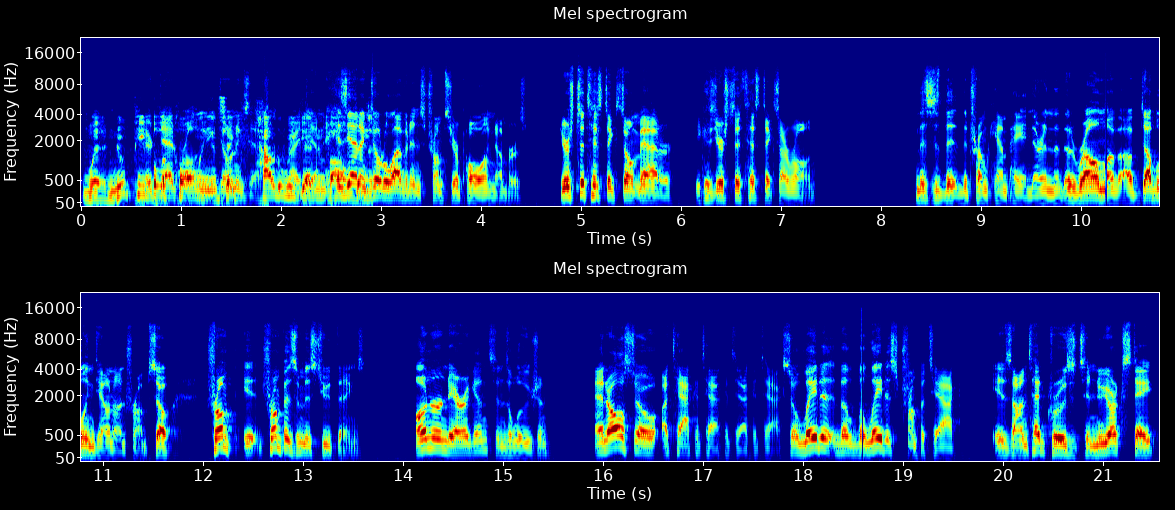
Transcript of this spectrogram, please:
where new people are dead wrong. calling They and don't saying, exist, how do we right? get Yeah. involved His in anecdotal evidence trumps your polling numbers. Your statistics don't matter because your statistics are wrong. This is the, the Trump campaign. They're in the, the realm of, of doubling down on Trump. So Trump it, Trumpism is two things: unearned arrogance and delusion, and also attack, attack, attack, attack. So late, the, the latest Trump attack is on Ted Cruz. It's in New York State.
